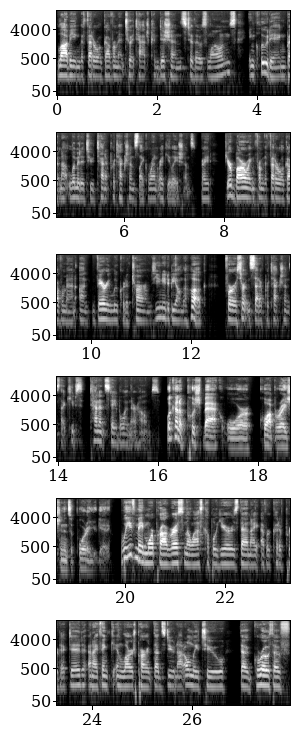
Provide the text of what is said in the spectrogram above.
lobbying the federal government to attach conditions to those loans, including but not limited to tenant protections like rent regulations, right? If you're borrowing from the federal government on very lucrative terms, you need to be on the hook for a certain set of protections that keeps tenants stable in their homes. What kind of pushback or cooperation and support are you getting? We've made more progress in the last couple years than I ever could have predicted, and I think in large part that's due not only to the growth of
